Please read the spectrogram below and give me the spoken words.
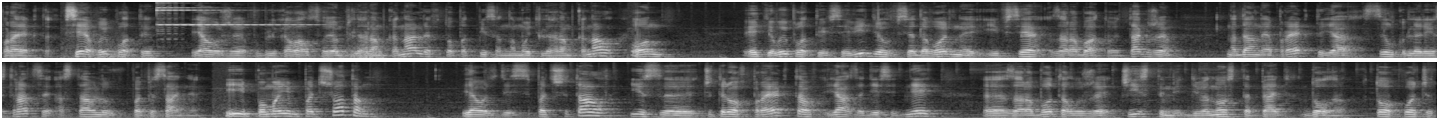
проектах. Все выплаты я уже публиковал в своем телеграм-канале. Кто подписан на мой телеграм-канал, он эти выплаты все видел, все довольны и все зарабатывают. Также на данные проекты я ссылку для регистрации оставлю в описании. И по моим подсчетам, я вот здесь подсчитал, из э, четырех проектов я за 10 дней э, заработал уже чистыми 95 долларов. Кто хочет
